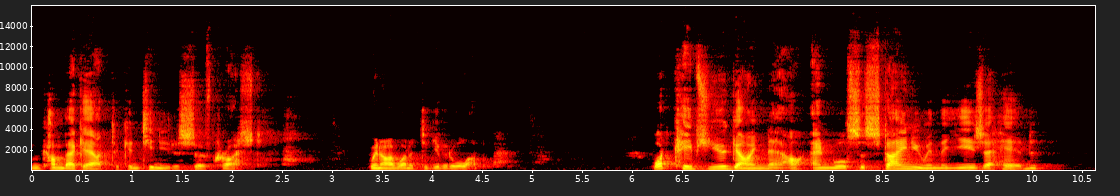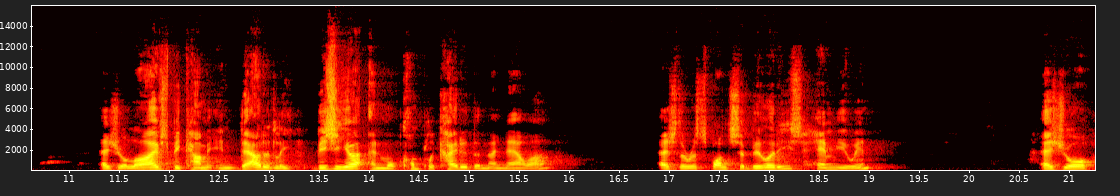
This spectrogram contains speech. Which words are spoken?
and come back out to continue to serve Christ when I wanted to give it all up? What keeps you going now and will sustain you in the years ahead as your lives become undoubtedly busier and more complicated than they now are? As the responsibilities hem you in? As your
